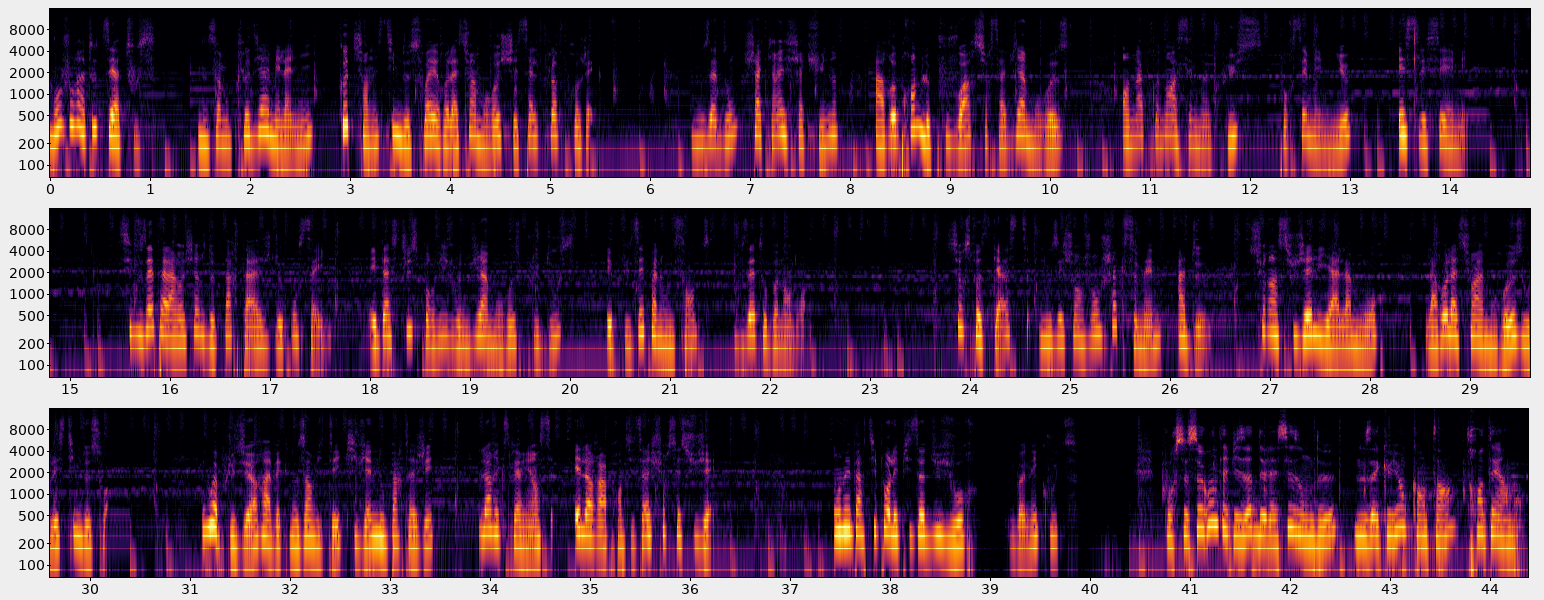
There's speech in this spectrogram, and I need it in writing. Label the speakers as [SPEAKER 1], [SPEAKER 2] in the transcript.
[SPEAKER 1] Bonjour à toutes et à tous. Nous sommes Claudia et Mélanie, coach en estime de soi et relations amoureuses chez Self Love Project. Nous aidons chacun et chacune à reprendre le pouvoir sur sa vie amoureuse en apprenant à s'aimer plus pour s'aimer mieux et se laisser aimer. Si vous êtes à la recherche de partage, de conseils et d'astuces pour vivre une vie amoureuse plus douce et plus épanouissante, vous êtes au bon endroit. Sur ce podcast, nous échangeons chaque semaine à deux sur un sujet lié à l'amour, la relation amoureuse ou l'estime de soi. Ou à plusieurs avec nos invités qui viennent nous partager leur expérience et leur apprentissage sur ces sujets. On est parti pour l'épisode du jour. Bonne écoute
[SPEAKER 2] Pour ce second épisode de la saison 2, nous accueillons Quentin, 31 ans.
